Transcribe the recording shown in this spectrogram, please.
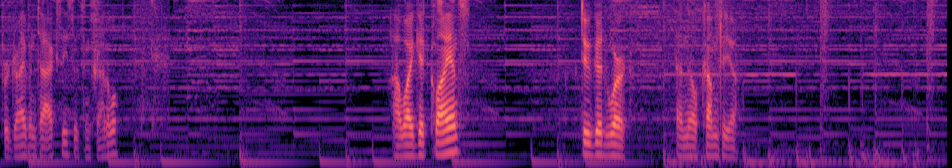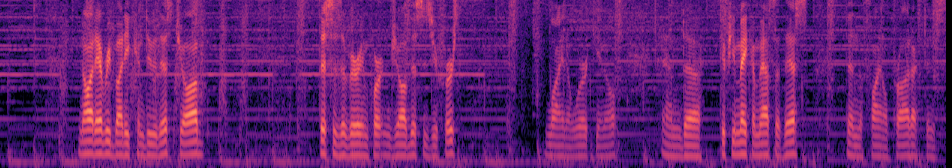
for driving taxis. It's incredible. How I get clients? Do good work and they'll come to you. Not everybody can do this job. This is a very important job. This is your first line of work, you know. And uh, if you make a mess of this, then the final product is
